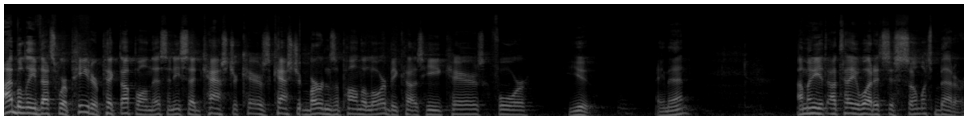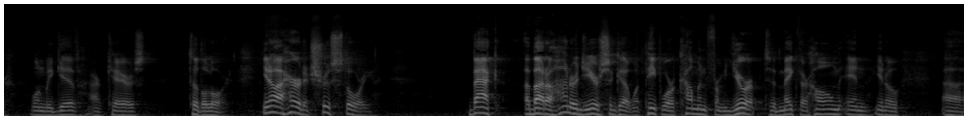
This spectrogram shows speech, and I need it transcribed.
I believe that's where Peter picked up on this, and he said, Cast your cares, cast your burdens upon the Lord because he cares for you. Amen? I mean, I'll tell you what, it's just so much better when we give our cares to the Lord. You know, I heard a true story. Back about a hundred years ago when people were coming from Europe to make their home in, you know, uh,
